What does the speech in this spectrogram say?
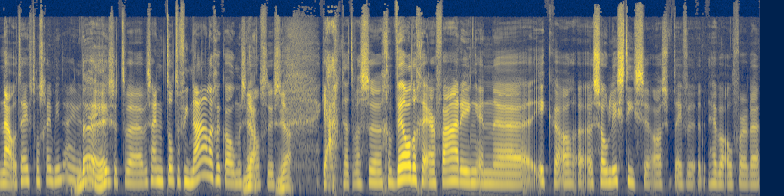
nou, het heeft ons geen windeieren. Nee. Dus het, we zijn tot de finale gekomen zelfs. Dus ja. ja, dat was een geweldige ervaring. En ik solistisch, als we het even hebben over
